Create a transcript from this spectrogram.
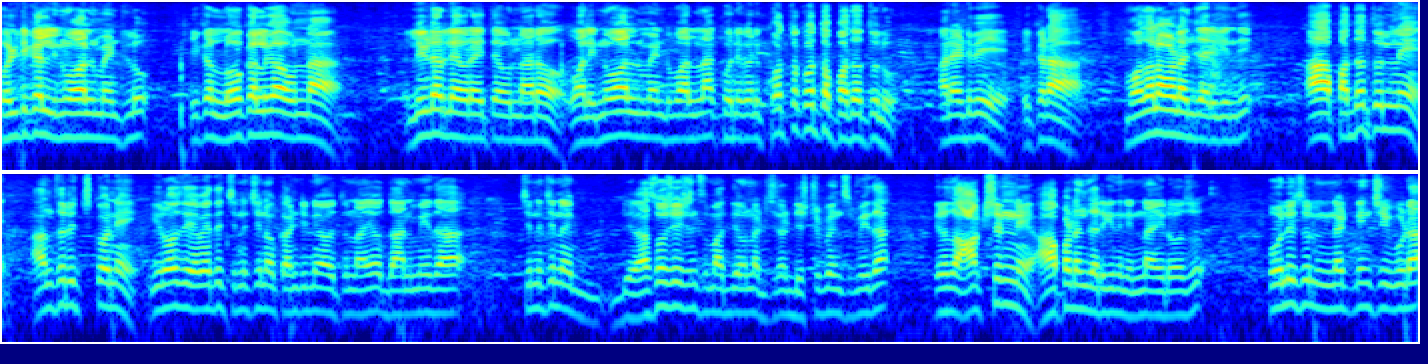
పొలిటికల్ ఇన్వాల్వ్మెంట్లు ఇక లోకల్గా ఉన్న లీడర్లు ఎవరైతే ఉన్నారో వాళ్ళ ఇన్వాల్వ్మెంట్ వలన కొన్ని కొన్ని కొత్త కొత్త పద్ధతులు అనేటివి ఇక్కడ మొదలవడం జరిగింది. ఆ పద్ధతుల్ని అనుసరించుకొని ఈరోజు ఏవైతే చిన్న చిన్న కంటిన్యూ అవుతున్నాయో దాని మీద చిన్న చిన్న అసోసియేషన్స్ మధ్య ఉన్న చిన్న డిస్టర్బెన్స్ మీద ఈరోజు ఆక్షన్ని ఆపడం జరిగింది నిన్న ఈరోజు. పోలీసులు నిన్నటి నుంచి కూడా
